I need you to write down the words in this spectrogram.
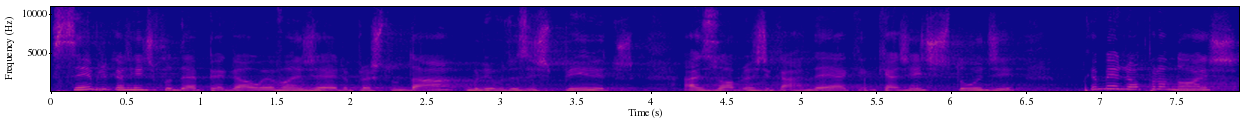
Sempre que a gente puder pegar o Evangelho para estudar, o livro dos Espíritos, as obras de Kardec, que a gente estude, é melhor para nós.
